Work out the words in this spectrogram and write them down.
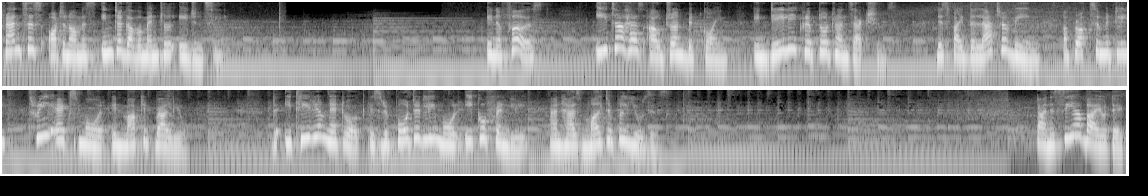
France's autonomous intergovernmental agency. In a first, Ether has outrun Bitcoin in daily crypto transactions, despite the latter being approximately 3x more in market value. The Ethereum network is reportedly more eco friendly and has multiple uses. Panacea Biotech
